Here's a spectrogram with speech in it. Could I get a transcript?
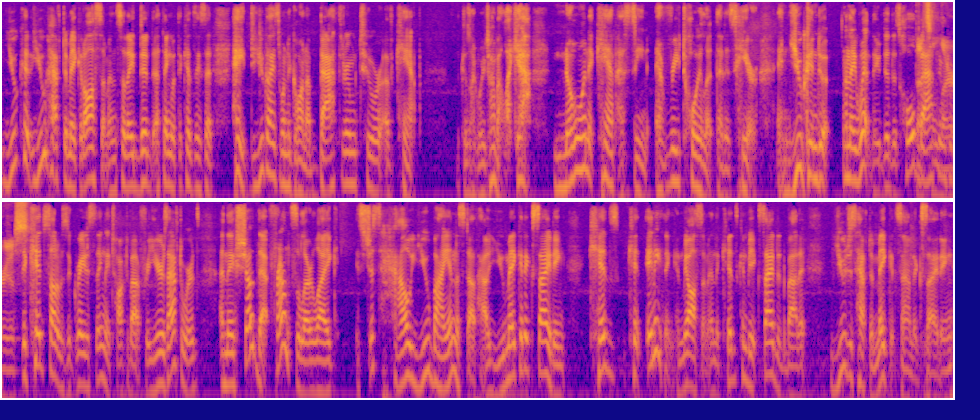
you could, you have to make it awesome. And so they did a thing with the kids. They said, hey, do you guys want to go on a bathroom tour of camp? Because like, what are you talking about? Like, yeah, no one at camp has seen every toilet that is here, and you can do it. And they went. They did this whole That's bathroom. hilarious. The kids thought it was the greatest thing. They talked about it for years afterwards, and they showed that Frounceler like it's just how you buy into stuff, how you make it exciting. Kids, kid, anything can be awesome, and the kids can be excited about it. You just have to make it sound exciting.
